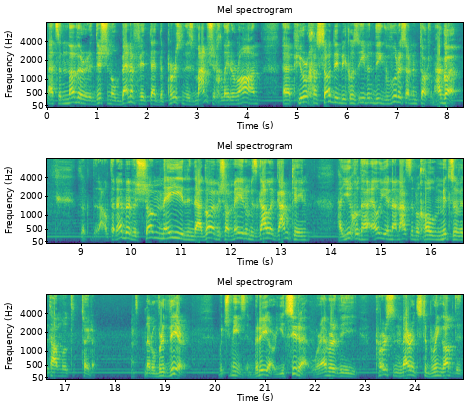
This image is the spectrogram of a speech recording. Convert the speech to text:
that's another additional benefit that the person is mamshich later on, uh, pure chasodim, because even the gevuras are nimtokim. Hagoy. So the Alter Rebbe v'shom meir in the Hagoy v'shom meir umizgala gamkein hayichud ha'elyen anase b'chol mitzvah v'talmud Torah. That over there, which means in Bria or Yitzira, wherever the person merits to bring up the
